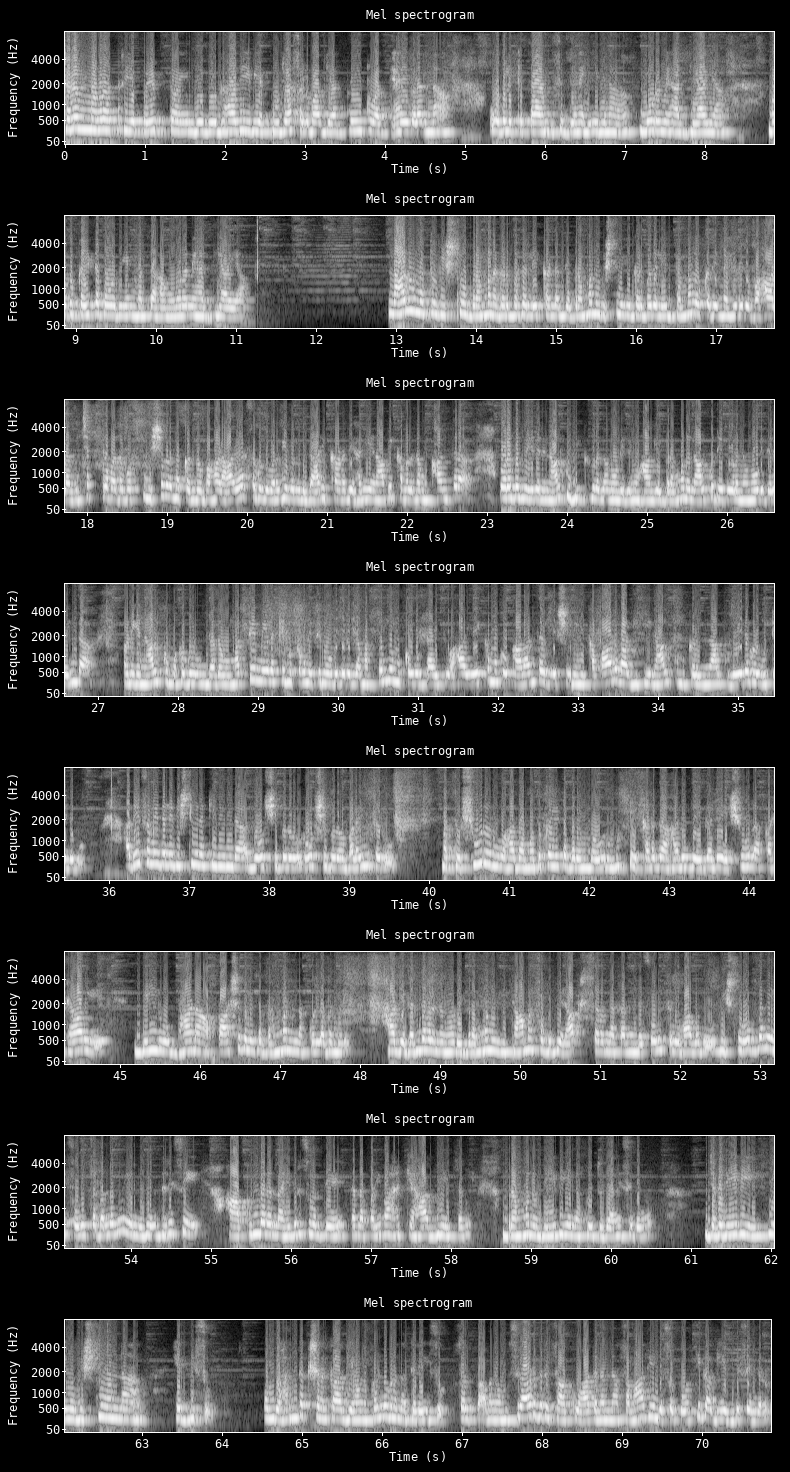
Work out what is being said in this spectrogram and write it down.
ಶರನ್ನವರಾತ್ರಿಯ ಪ್ರಯುಕ್ತ ಎಂದು ದುರ್ಗಾದೇವಿಯ ಪೂಜಾ ಸಲುವಾಗಿ ಹದಿನೆಂಟು ಅಧ್ಯಾಯಗಳನ್ನ ಓದಲಿಕ್ಕೆ ಪ್ರಾರಂಭಿಸಿದ್ದೇನೆ. ಈ ದಿನ ಮೂರನೇ ಅಧ್ಯಾಯ ಮಧುಕೈಟಬಹುದು ಎಂಬಂತಹ ಮೂರನೇ ಅಧ್ಯಾಯ. ನಾನು ಮತ್ತು ವಿಷ್ಣು ಬ್ರಹ್ಮನ ಗರ್ಭದಲ್ಲಿ ಕಂಡಂತೆ ಬ್ರಹ್ಮನು ವಿಷ್ಣುವಿಗೆ ಗರ್ಭದಲ್ಲಿ ಬ್ರಹ್ಮಲೋಕದಿಂದ ಹಿಡಿದು ಬಹಳ ವಿಚಿತ್ರವಾದ ವಸ್ತು ವಿಷಯಗಳನ್ನು ಕಂಡು ಬಹಳ ಆಯಾಸಗಳು ಹೊರಗೆ ಬರಲು ದಾರಿ ಕಾಣದೆ ಹರಿಯ ನಾಭಿಕಮಲದ ಮುಖಾಂತರ ಹೊರಬಂದು ಇದರ ನಾಲ್ಕು ದಿಕ್ಕುಗಳನ್ನು ನೋಡಿದನು. ಹಾಗೆ ಬ್ರಹ್ಮನು ನಾಲ್ಕು ದಿಕ್ಕುಗಳನ್ನು ನೋಡಿದರಿಂದ ಅವನಿಗೆ ನಾಲ್ಕು ಮುಖಗಳು ಉಂಟಾದವು. ಮತ್ತೆ ಮೇಲಕ್ಕೆ ಮುಖವನ್ನೆತ್ತಿ ನೋಡುವುದರಿಂದ ಮತ್ತೊಂದು ಮುಖ ಉಂಟಾಯಿತು. ಆ ಏಕಮುಖ ಕಾಲಾಂತರದಲ್ಲಿ ಶಿವನಿಗೆ ಕಪಾಲವಾಗಿ ಈ ನಾಲ್ಕು ಮುಖಗಳಿಂದ ನಾಲ್ಕು ವೇದಗಳು ಹುಟ್ಟಿದವು. ಅದೇ ಸಮಯದಲ್ಲಿ ವಿಷ್ಣುವಿನ ಕಿವಿಯಿಂದ ದೋಷಿಗಳು, ರೋಷಿಗಳು ಬಲಯುತರು ಮತ್ತು ಶೂರರು ಆದ ಮಧುಕೈಟದರಿಂದ ಅವರು ಮುಟ್ಟಿ ಕಡಗ ಹಲಿಗೆ ಗದೆ, ಶೂಲ ಕಠಾರಿ ಬಿಲ್ಲು, ಬಾಣ, ಪಾಶಗಳಿಂದ ಬ್ರಹ್ಮನನ್ನ ಕೊಲ್ಲ ಬಂದರು. ಹಾಗೆ ಬಂದವರನ್ನು ನೋಡಿ ಬ್ರಹ್ಮನು ಈ ತಾಮಸ ಬುದ್ಧಿ ರಾಕ್ಷಸರನ್ನ ತನ್ನಿಂದ ಸೋಲಿಸಲು ಆಗದು, ವಿಷ್ಣು ಒಬ್ಬನೇ ಸೋಲಿಸಬಲ್ಲನು ಎಂದು ನಿರ್ಧರಿಸಿ ಆ ಪುಂಡರನ್ನ ಎದುರಿಸುವಂತೆ ತನ್ನ ಪರಿವಾರಕ್ಕೆ ಆಜ್ಞೆ ಇಟ್ಟರು ಬ್ರಹ್ಮನು ದೇವಿಯನ್ನ ಕುರಿತು ಧ್ಯಾನಿಸಿದನು. ಜಗದೇವಿ ನೀನು ವಿಷ್ಣುವನ್ನ ಹೆಬ್ಬಿಸು. ಒಂದು ಅರ್ಧ ಕ್ಷಣಕ್ಕಾಗಿ ಅವನ ಕಣ್ಣುಗಳನ್ನು ತೆರೆಯಿಸು. ಸ್ವಲ್ಪ ಅವನು ಉಸಿರಾಡಿದರೆ ಸಾಕು ಆತನನ್ನ ಸಮಾಧಿಯಿಂದ ಸ್ವಲ್ಪ ಹೊತ್ತಿಗಾಗಿ ಎಬ್ಬಿಸೆಂದಳು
